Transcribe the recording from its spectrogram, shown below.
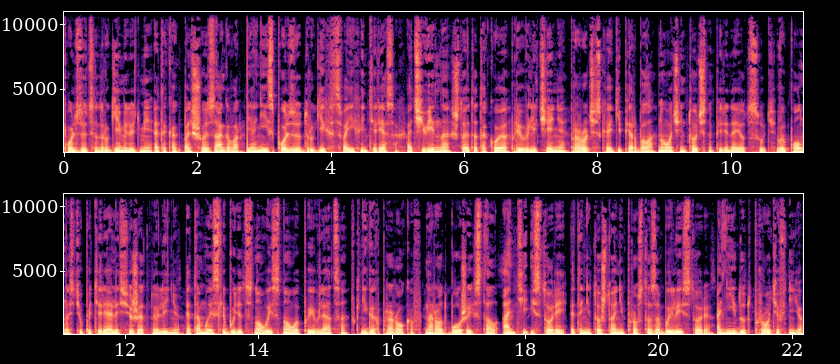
пользуются другими людьми. Это как большой заговор, и они используют других в своих интересах. Очевидно, что это такое преувеличение, пророческая гипербола, но очень точно передает суть. Вы полностью потеряли сюжетную линию. Эта мысль будет снова и снова появляться в книгах пророков. Народ Божий стал антиисторией. Это не то, что они просто забыли историю. Они идут против нее.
